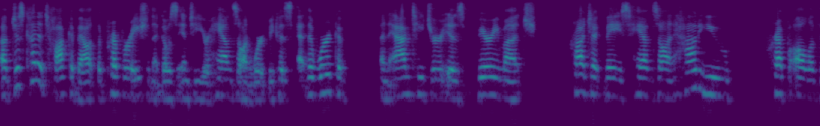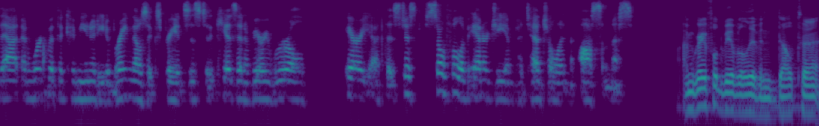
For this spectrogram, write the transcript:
Uh, just kind of talk about the preparation that goes into your hands on work because uh, the work of an ag teacher is very much project based, hands on. How do you prep all of that and work with the community to bring those experiences to the kids in a very rural area that's just so full of energy and potential and awesomeness. I'm grateful to be able to live in Delta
